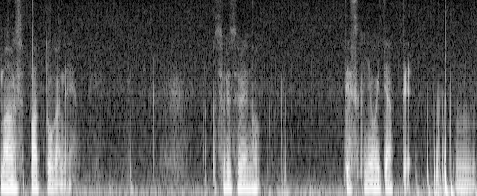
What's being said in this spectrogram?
マウスパッドがねそれぞれのデスクに置いてあってうん。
